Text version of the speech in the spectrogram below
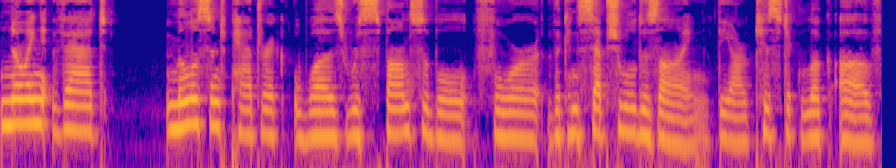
knowing that Millicent Patrick was responsible for the conceptual design, the artistic look of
